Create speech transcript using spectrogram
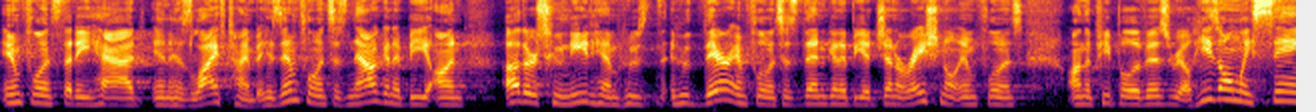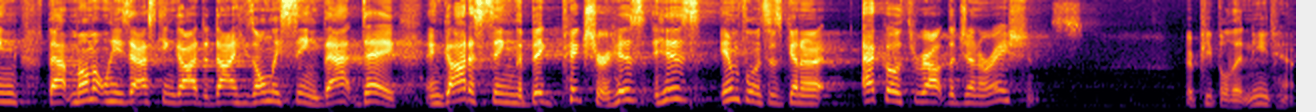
influence that he had in his lifetime, but his influence is now going to be on others who need him, who's, who their influence is then going to be a generational influence on the people of Israel. He's only seeing that moment when he's asking God to die, he's only seeing that day, and God is seeing the big picture. His, his influence is going to echo throughout the generations. There are people that need him.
